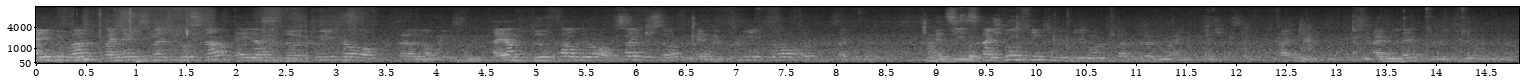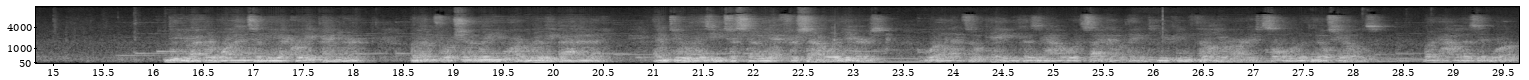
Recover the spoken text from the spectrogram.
Hi everyone, my name is Mathieu Costin. I am the creator of, uh, no I am the founder of Psykosoft and the creator of PsykoPaint. And since I don't think you will be able to battle my patience, I will, I will let the video Do you ever wanted to be a great painter, but unfortunately you are really bad at it, and too lazy to study it for several years? Well, that's okay because now with PsykoPaint you can fill your artist soul with no skills. But how does it work?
